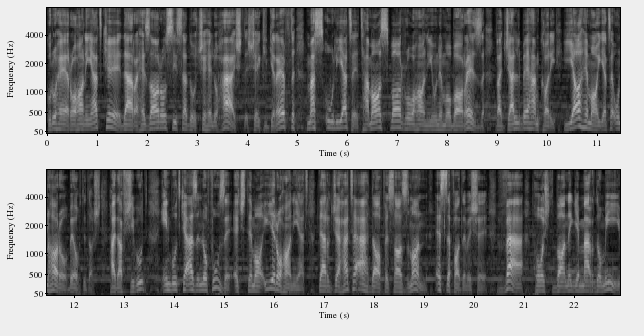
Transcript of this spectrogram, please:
گروه روحانیت که در 1348 شکل گرفت مسئولیت تماس با روحانیون مبارز و جلب همکاری یا حمایت اونها رو به عهده داشت. هدف چی بود؟ این بود که از نفوذ اجتماعی روحانیت در جهت اهداف سازمان استفاده بشه و پشتوانه مردمی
